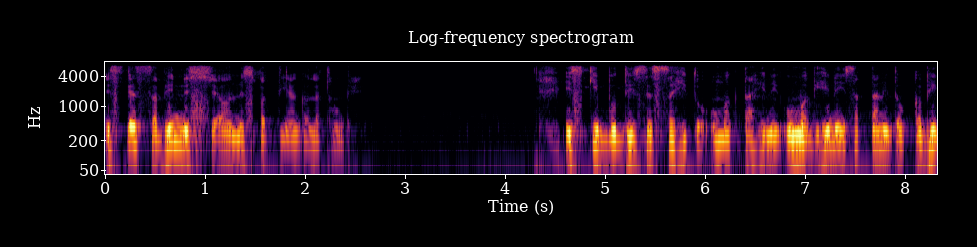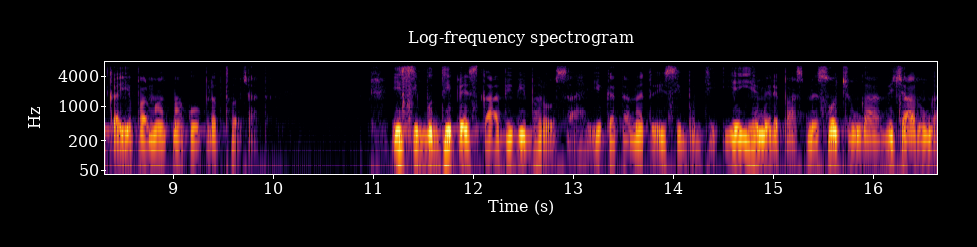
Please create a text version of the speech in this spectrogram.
इसके सभी निश्चय और निष्पत्तियाँ गलत होंगे। इसकी बुद्धि से सही तो उमगता ही नहीं, उमग ही नहीं सकता, नहीं तो कभी का यह परमात्मा को उपलब्ध हो जाता। इसी बुद्धि पे इसका अभी भी भरोसा है। ये कहता, मैं तो इसी बुद्धि, यही है मेरे पास, मैं सोचूँगा, विचारूँगा।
